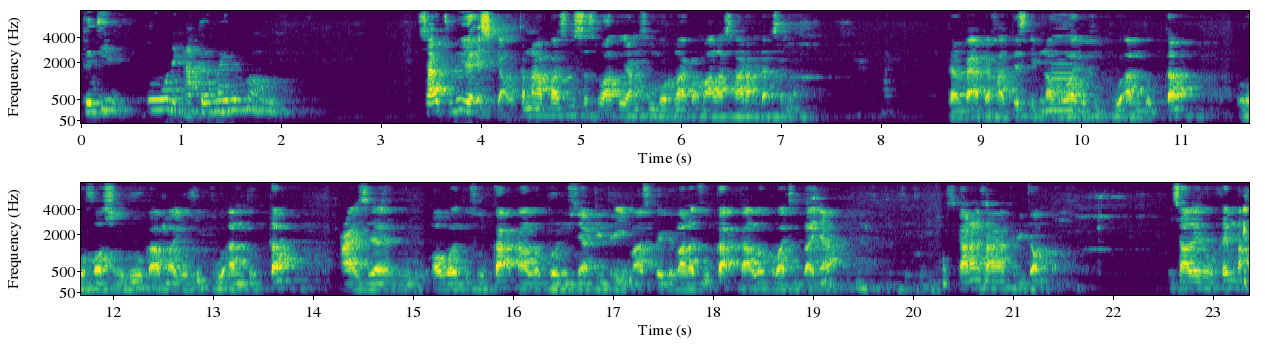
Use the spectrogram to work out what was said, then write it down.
Jadi unik agama ini mau. Saya dulu ya eskal, kenapa sih sesuatu yang sempurna kok malah syarat tidak senang? Dan ada hadis Inna wa yuhibbu antukta ruhosuhu kama yuhibbu antukta azan Allah itu suka kalau bonusnya diterima sebagaimana suka kalau kewajibannya sekarang saya beri contoh. Misalnya Ruhin tak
